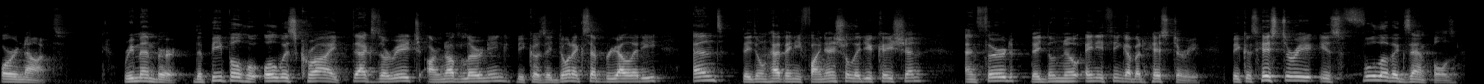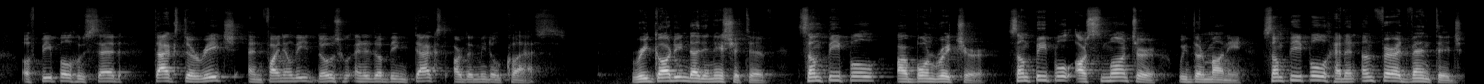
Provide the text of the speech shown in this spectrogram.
or not. Remember, the people who always cry tax the rich are not learning because they don't accept reality and they don't have any financial education. And third, they don't know anything about history because history is full of examples of people who said tax the rich and finally those who ended up being taxed are the middle class. Regarding that initiative, some people are born richer, some people are smarter with their money, some people had an unfair advantage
